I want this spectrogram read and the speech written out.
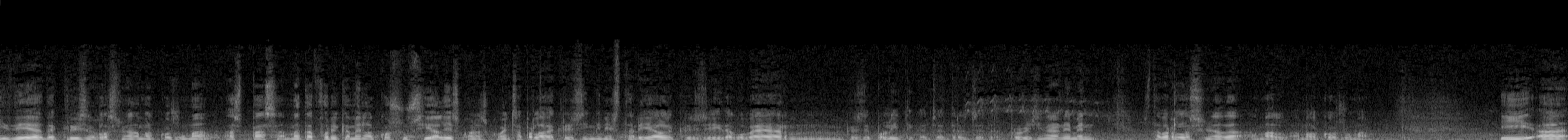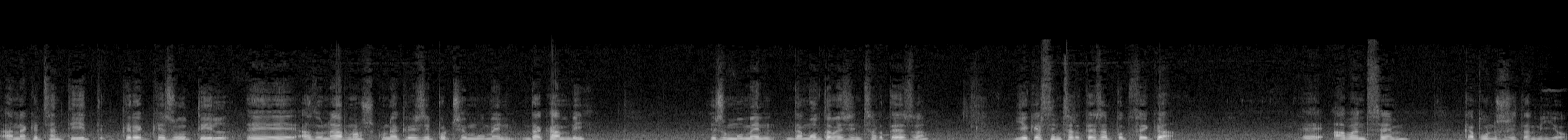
idea de crisi relacionada amb el cos humà es passa metafòricament al cos social i és quan es comença a parlar de crisi ministerial, crisi de govern, crisi política, etc etc. Però originàriament estava relacionada amb el, amb el cos humà. I eh, en aquest sentit crec que és útil eh, adonar-nos que una crisi pot ser un moment de canvi, és un moment de molta més incertesa i aquesta incertesa pot fer que eh, avancem cap a una societat millor.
